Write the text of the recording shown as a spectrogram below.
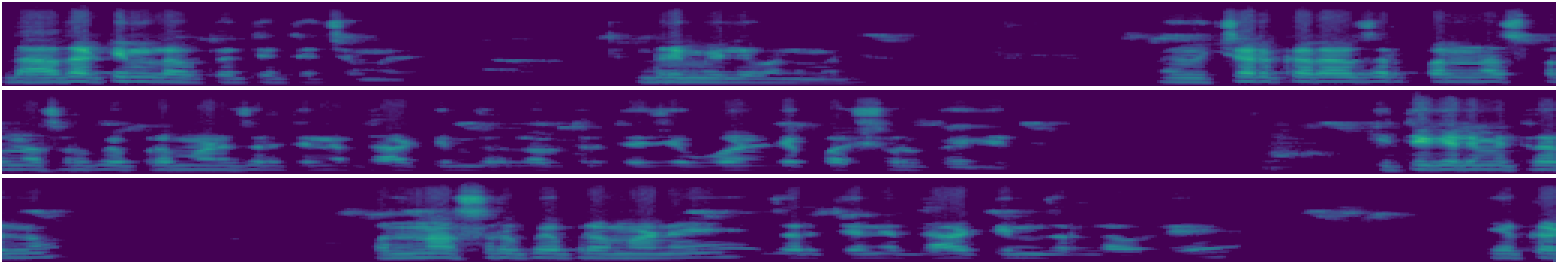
दहा दहा टीम लावतो ते त्याच्यामध्ये ड्रीम इलेव्हनमध्ये. विचार करा जर पन्नास पन्नास रुपये प्रमाणे जर त्याने दहा टीम जर लावलं तर त्याचे वन डे पाचशे रुपये गेले. किती गेले मित्रांनो? पन्नास रुपये प्रमाणे जर त्याने दहा टीम जर लावले एका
